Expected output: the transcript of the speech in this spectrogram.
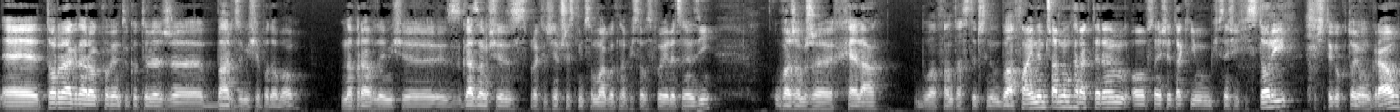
E, Thor Ragnarok powiem tylko tyle, że bardzo mi się podobał. Naprawdę mi się, zgadzam się z praktycznie wszystkim, co Magot napisał w swojej recenzji. Uważam, że Hela była fantastycznym, była fajnym czarnym charakterem, o, w sensie takim, w sensie historii, w sensie tego, kto ją grał,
